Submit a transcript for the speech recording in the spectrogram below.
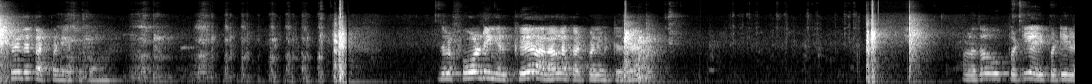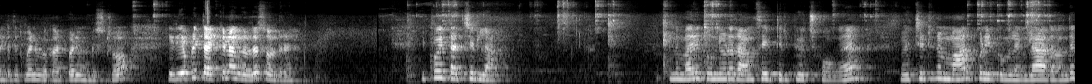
இப்போ இதை கட் பண்ணி எடுத்துக்கோங்க. இதில் ஃபோல்டிங் இருக்குது அதனால் நான் கட் பண்ணி விட்டுறேன். அவ்வளோதான் ஊப்பட்டி ஐப்பட்டி ரெண்டுத்துக்குமே நம்ம கட் பண்ணி முடிச்சிட்டோம். இது எப்படி தைக்கணுங்கிறத சொல்கிறேன் இப்போ தைச்சிடலாம். இந்த மாதிரி துணியோட ராங் சைடு திருப்பி வச்சுக்கோங்க. வச்சுட்டு நம்ம மார்க் பண்ணியிருக்கோம் இல்லைங்களா அதை வந்து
